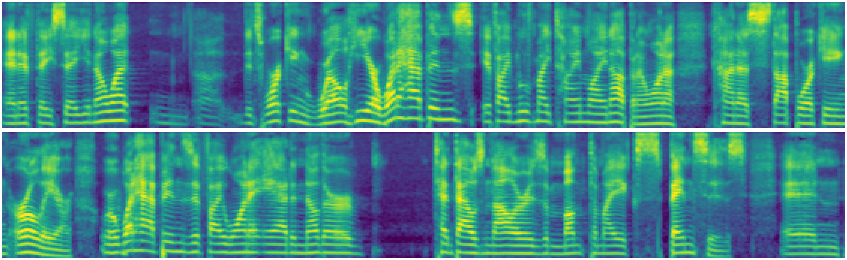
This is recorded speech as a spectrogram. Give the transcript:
And if they say, you know what, uh, it's working well here, what happens if I move my timeline up and I want to kind of stop working earlier? Or what happens if I want to add another $10,000 a month to my expenses. And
